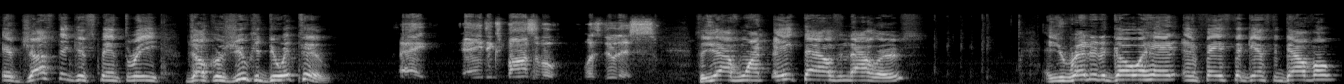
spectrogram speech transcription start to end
if Justin can spin three jokers, you could do it too. hey, anything's possible. Let's do this. So you have won eight thousand dollars, And you're ready to go ahead and face against the devil?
